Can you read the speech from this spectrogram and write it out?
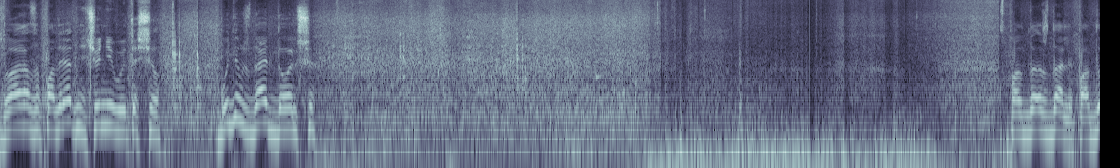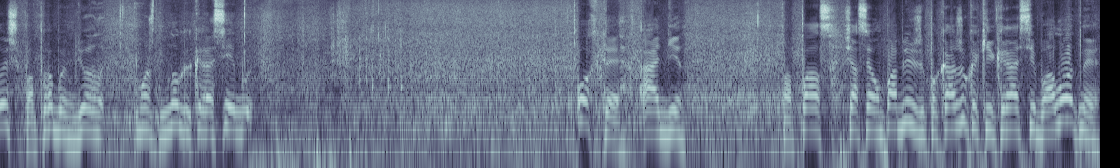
Два раза подряд ничего не вытащил. Будем ждать дольше. Подождали подольше, попробуем дернуть. Может много карасей будет. Ох ты, один попался. Сейчас я вам поближе покажу, какие караси болотные.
